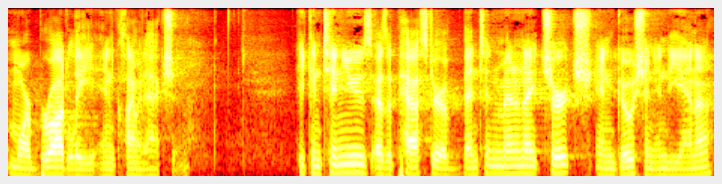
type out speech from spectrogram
more broadly in climate action. He continues as a pastor of Benton Mennonite Church in Goshen, Indiana,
